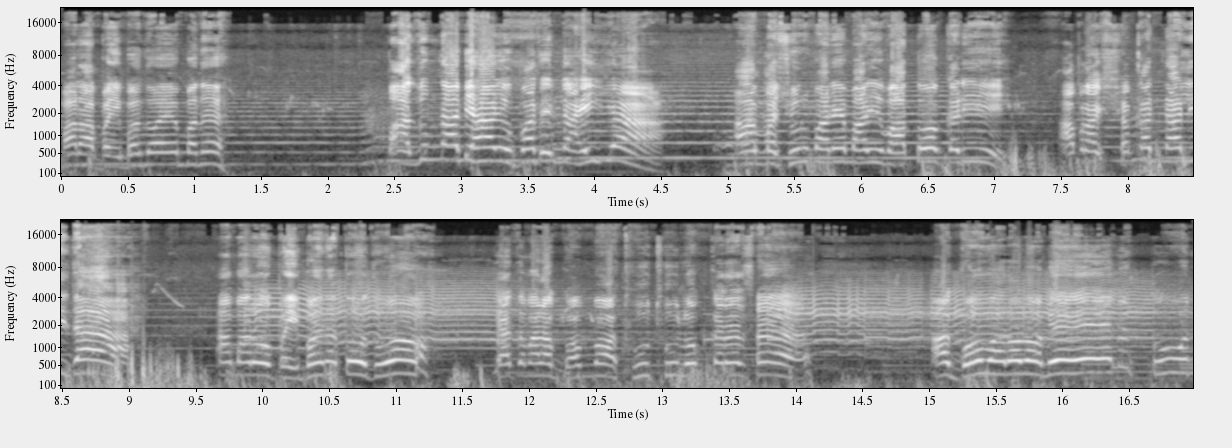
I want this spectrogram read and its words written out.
મારા ભાઈબંધોએ મને બાજુમ ના બિહારી ઉપાથી નાહી ગયા. આ મશહૂર માને મારી વાતો કરી, આપણા શકન ના લીધા. આ મારો ભાઈબંધ હતો જો ત્યાં તમારા ગોમમાં થૂ થૂ લોક કરે છે. આ ગોમારો બેન તું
